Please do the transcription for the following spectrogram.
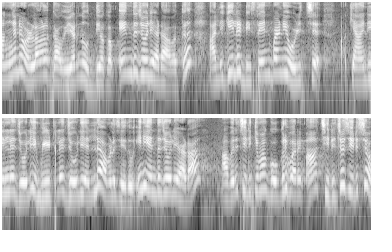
അങ്ങനെ ഉള്ളവൾക്ക് ഉയർന്ന ഉദ്യോഗം. എന്ത് ജോലിയാടാ അവൾക്ക് അലികയിലെ ഡിസൈൻ പണി ഒഴിച്ച് ക്യാന്റീനിലെ ജോലിയും വീട്ടിലെ ജോലിയും എല്ലാം അവൾ ചെയ്തു. ഇനി എന്ത് ജോലിയാടാ? അവർ ചിരിക്കുമ്പോൾ ഗൂഗിൾ പറയും ആ ചിരിച്ചോ ചിരിച്ചോ.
